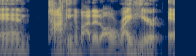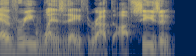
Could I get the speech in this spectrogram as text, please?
and talking about it all right here every Wednesday throughout the off season.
